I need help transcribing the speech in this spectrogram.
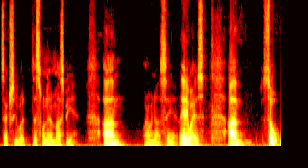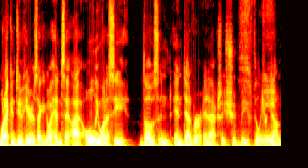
It's actually what this one must be. Um, why are we not seeing it? Anyways, um, so what I can do here is I can go ahead and say, I only want to see those in, in Denver, and it actually should be filtered down.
